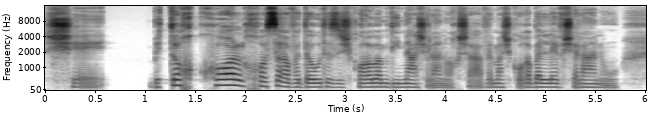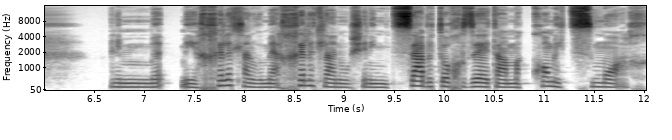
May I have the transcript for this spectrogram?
שבתוך כל חוסר הוודאות הזה שקורה במדינה שלנו עכשיו, ומה שקורה בלב שלנו, אני מייחלת לנו ומאחלת לנו שנמצא בתוך זה את המקום לצמוח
